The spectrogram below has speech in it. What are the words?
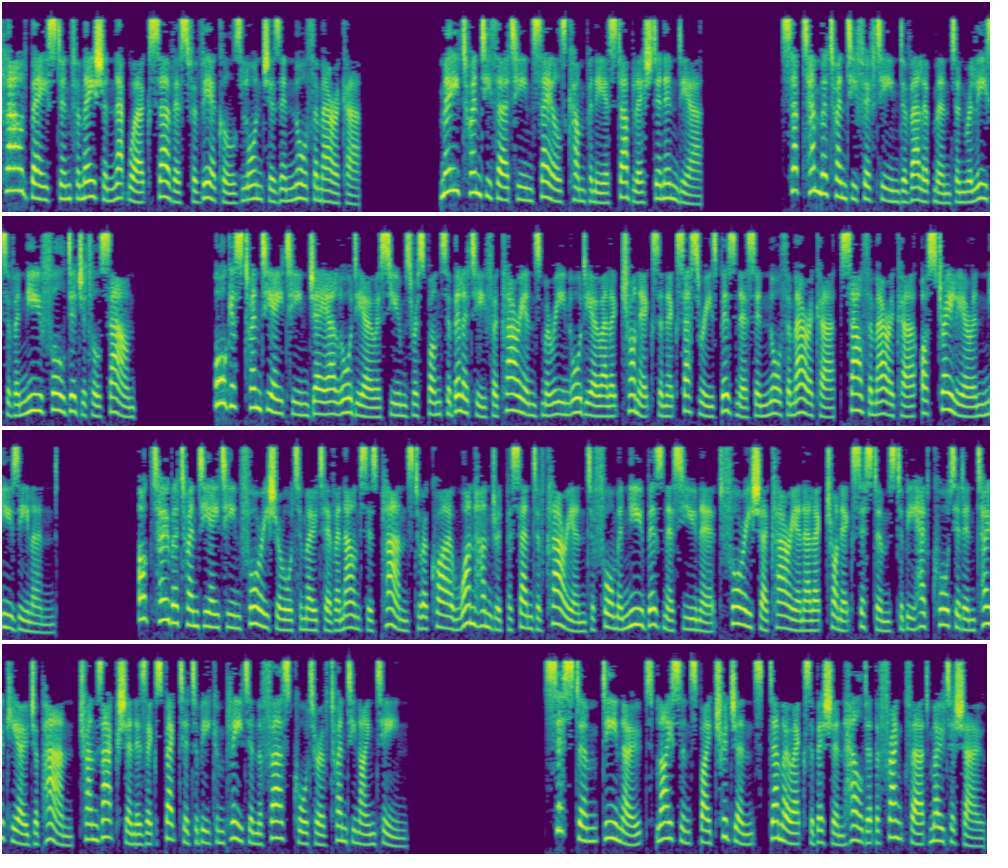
cloud-based information network service for vehicles launches in North America. May 2013 sales company established in India. September 2015 development and release of a new full digital sound August 2018 JL Audio assumes responsibility for Clarion's marine audio electronics and accessories business in North America, South America, Australia and New Zealand. October 2018 Faurecia Automotive announces plans to acquire 100% of Clarion to form a new business unit Faurecia Clarion Electronic Systems to be headquartered in Tokyo, Japan. Transaction is expected to be complete in the first quarter of 2019. System Dnote licensed by Trigence, demo exhibition held at the Frankfurt Motor Show.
